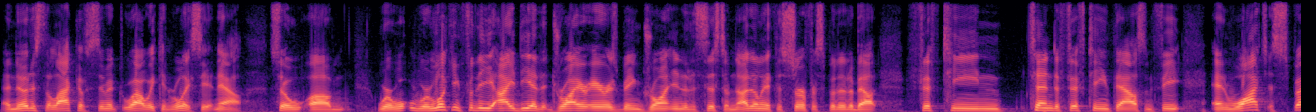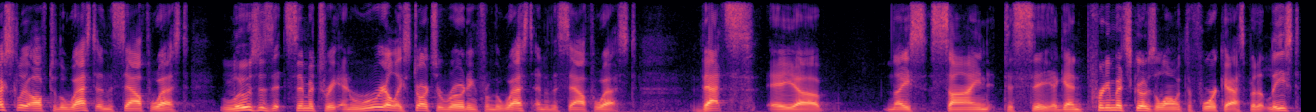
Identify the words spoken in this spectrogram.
And notice the lack of symmetry. Wow, we can really see it now. So um, we're, we're looking for the idea that drier air is being drawn into the system, not only at the surface, but at about 15, 10 to 15,000 feet. And watch, especially off to the west and the southwest, loses its symmetry and really starts eroding from the west and to the southwest that's a uh, nice sign to see. Again, pretty much goes along with the forecast, but at least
